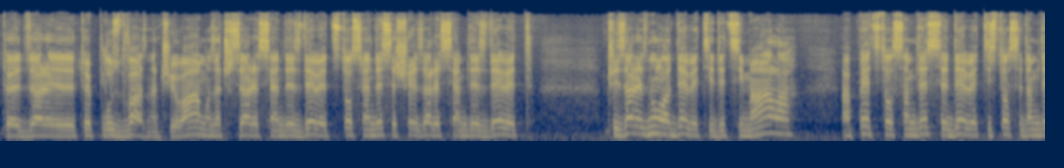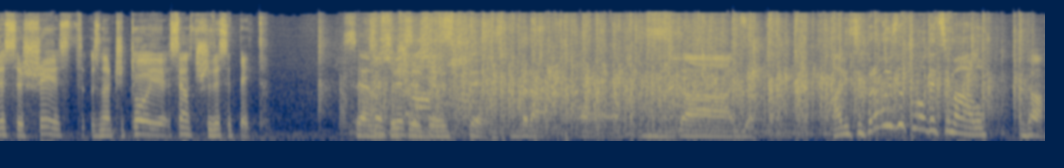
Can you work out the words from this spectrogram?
to je, zare- to je plus 2, znači ovamo, znači zarez 79, 176,79, znači zarez 09 je decimala, a 589 i 176, znači to je 765. 766. Bravo. Da je. Ali si prvo izračunao decimalu. Da.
